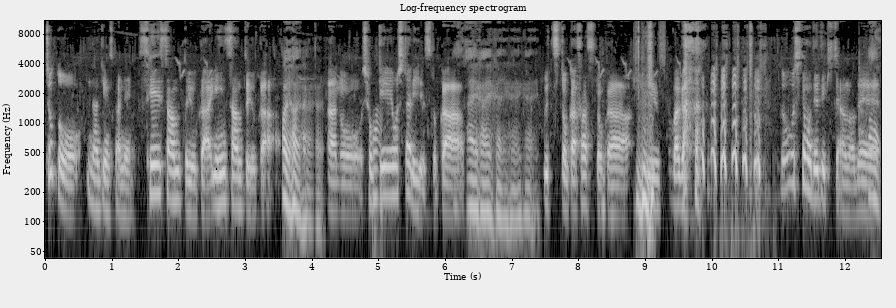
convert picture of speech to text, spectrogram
ちょっと、なんていうんですかね、生産というか、陰産というか、はいはいはい、あの処刑をしたりですとか、はい。はいはいはいはい、打つとか刺すとか いう言葉がどうしても出てきちゃうので、はい、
